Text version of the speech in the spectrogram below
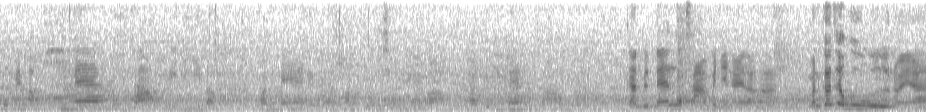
โมเมนต์แบบคุณแม่ลูกสาวปีนี้แบบวันแม่อะไรเงี้ยความรู้สึกที่ชมยังไงบ้างการเป็นคุณแม่ลูกสาวการเป็นแม่ลูกสามเป็นยังไงล่ะคะ มันก็จะวือๆหน่อยอะ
